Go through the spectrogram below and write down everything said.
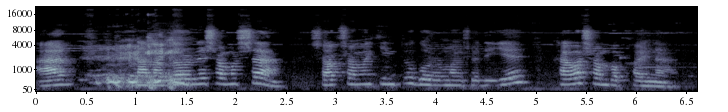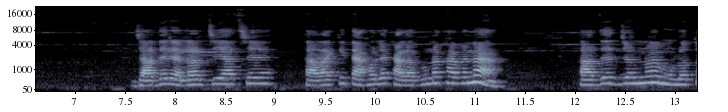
আর নানা ধরনের সমস্যা, সব সময় কিন্তু গরুর মাংস দিয়ে খাওয়া সম্ভব হয় না। যাদের অ্যালার্জি আছে, তারা কি তাহলে কালাভুনা খাবে না? তাদের জন্য মূলত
